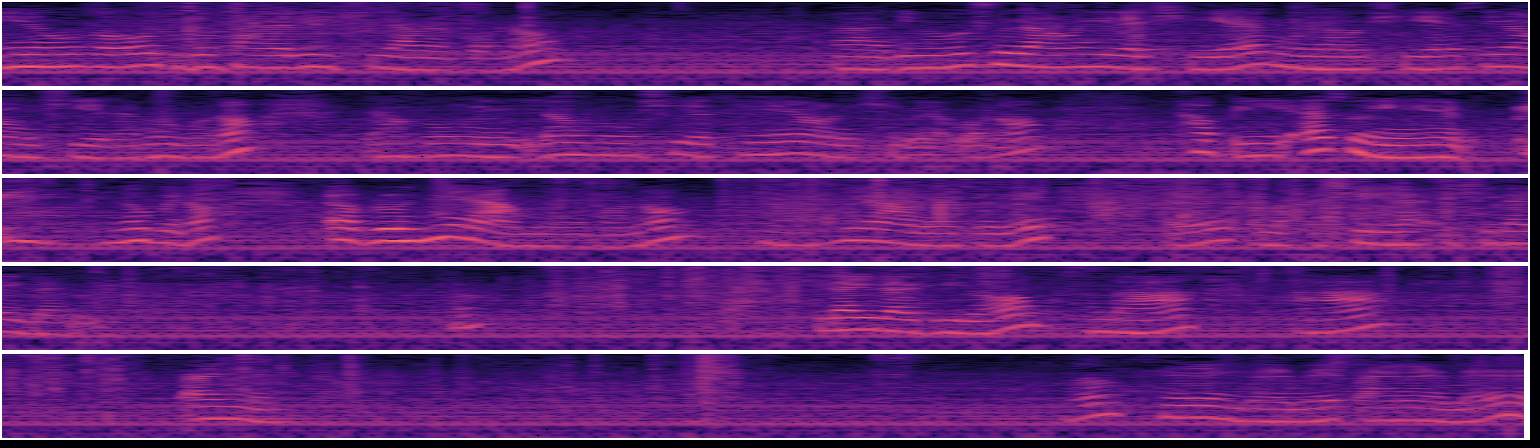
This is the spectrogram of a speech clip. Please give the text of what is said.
အရင်ဆုံးဒီလိုစာရွက်လေးရှိရမယ်ပေါ့နော်အဲဒီလိုရွှေရောင်လေးလည်းရှိရဲငွေရောင်ရှိရဲဆေးရောင်လေးရှိရဲဒါမျိုးပေါ့နော်ရောင်ကုန်းလေးရောင်ကုန်းရှိရဲခင်းရောင်လေးရှိမယ်ပေါ့နော်ဟုတ်ပြီအဲ့ဆိုရင်လုပ်ပြီနော်အဲ့တော့ဘယ်လိုညှက်ရမလဲပေါ့နော်ညှက်ရမလဲဆိုရင်အဲဒီမှာအရှိလိုက်အရှိလိုက်လိုက်မယ်နော် ရှိလိုက်လိုက်ပြီးတော့ဒီမှာဟာတိုင်းမယ်နော်ခဲရင်တိုင်းမယ်တိုင်းလိုက်မယ်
